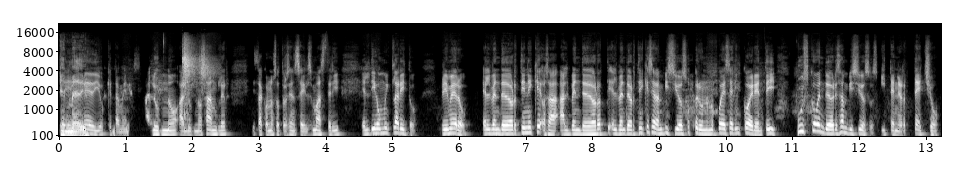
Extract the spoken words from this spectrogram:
en medio. que también es alumno, alumno Sandler, está con nosotros en Sales Mastery, él dijo muy clarito, primero, el vendedor tiene que, o sea, al vendedor, el vendedor tiene que ser ambicioso, pero uno no puede ser incoherente y busco vendedores ambiciosos y tener techo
